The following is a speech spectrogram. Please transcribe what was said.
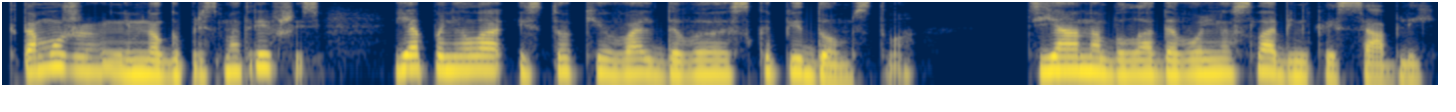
К тому же, немного присмотревшись, я поняла истоки Вальдова скопидомства. Тьяна была довольно слабенькой саблей,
